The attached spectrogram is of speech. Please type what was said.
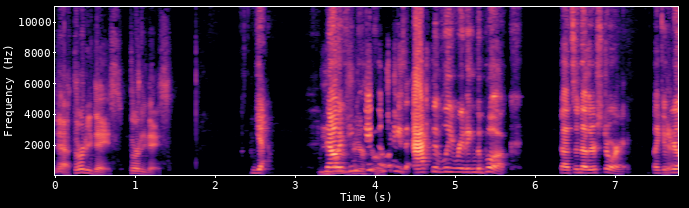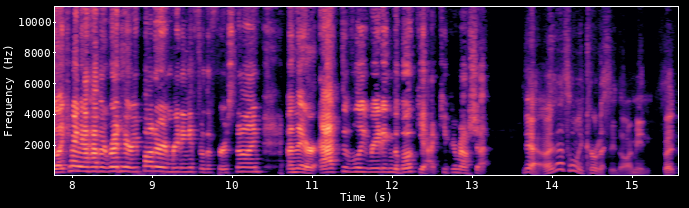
yeah, thirty days. Thirty days. You now, if you see first. somebody's actively reading the book, that's another story. Like if Yeah. you're like, hey, I haven't read Harry Potter, I'm reading it for the first time, and they are actively reading the book, yeah, keep your mouth shut. Yeah, I mean, that's only courtesy, though. I mean, but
